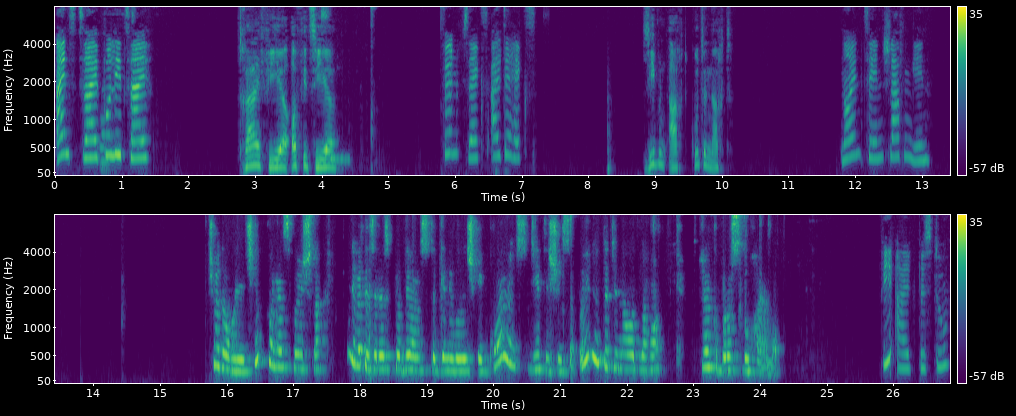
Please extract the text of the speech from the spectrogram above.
eins, zwei, Polizei, drei, vier, Offizier, fünf, sechs, alte Hex, sieben, acht, Gute Nacht, neun, zehn, schlafen gehen, Чудова лічилка у нас вийшла. І Давайте зараз подивимося такий невеличкий комікс. Діти щось запитують один на одного. Спочатку прослухаємо. wie alt bist du?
